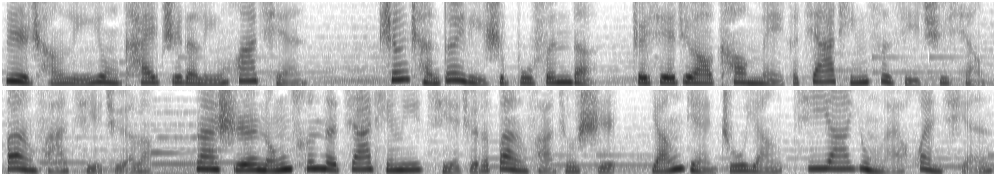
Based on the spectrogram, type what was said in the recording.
日常零用开支的零花钱，生产队里是不分的，这些就要靠每个家庭自己去想办法解决了。那时农村的家庭里解决的办法就是养点猪羊鸡鸭用来换钱。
